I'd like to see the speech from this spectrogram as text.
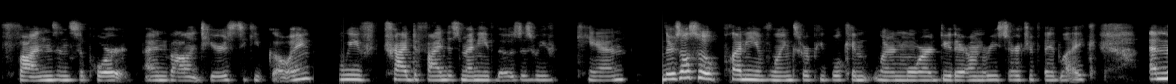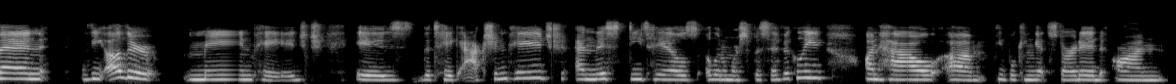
funds and support and volunteers to keep going. We've tried to find as many of those as we can. There's also plenty of links where people can learn more do their own research if they'd like. And then the other main page is the take action page. And this details a little more specifically on how um, people can get started on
